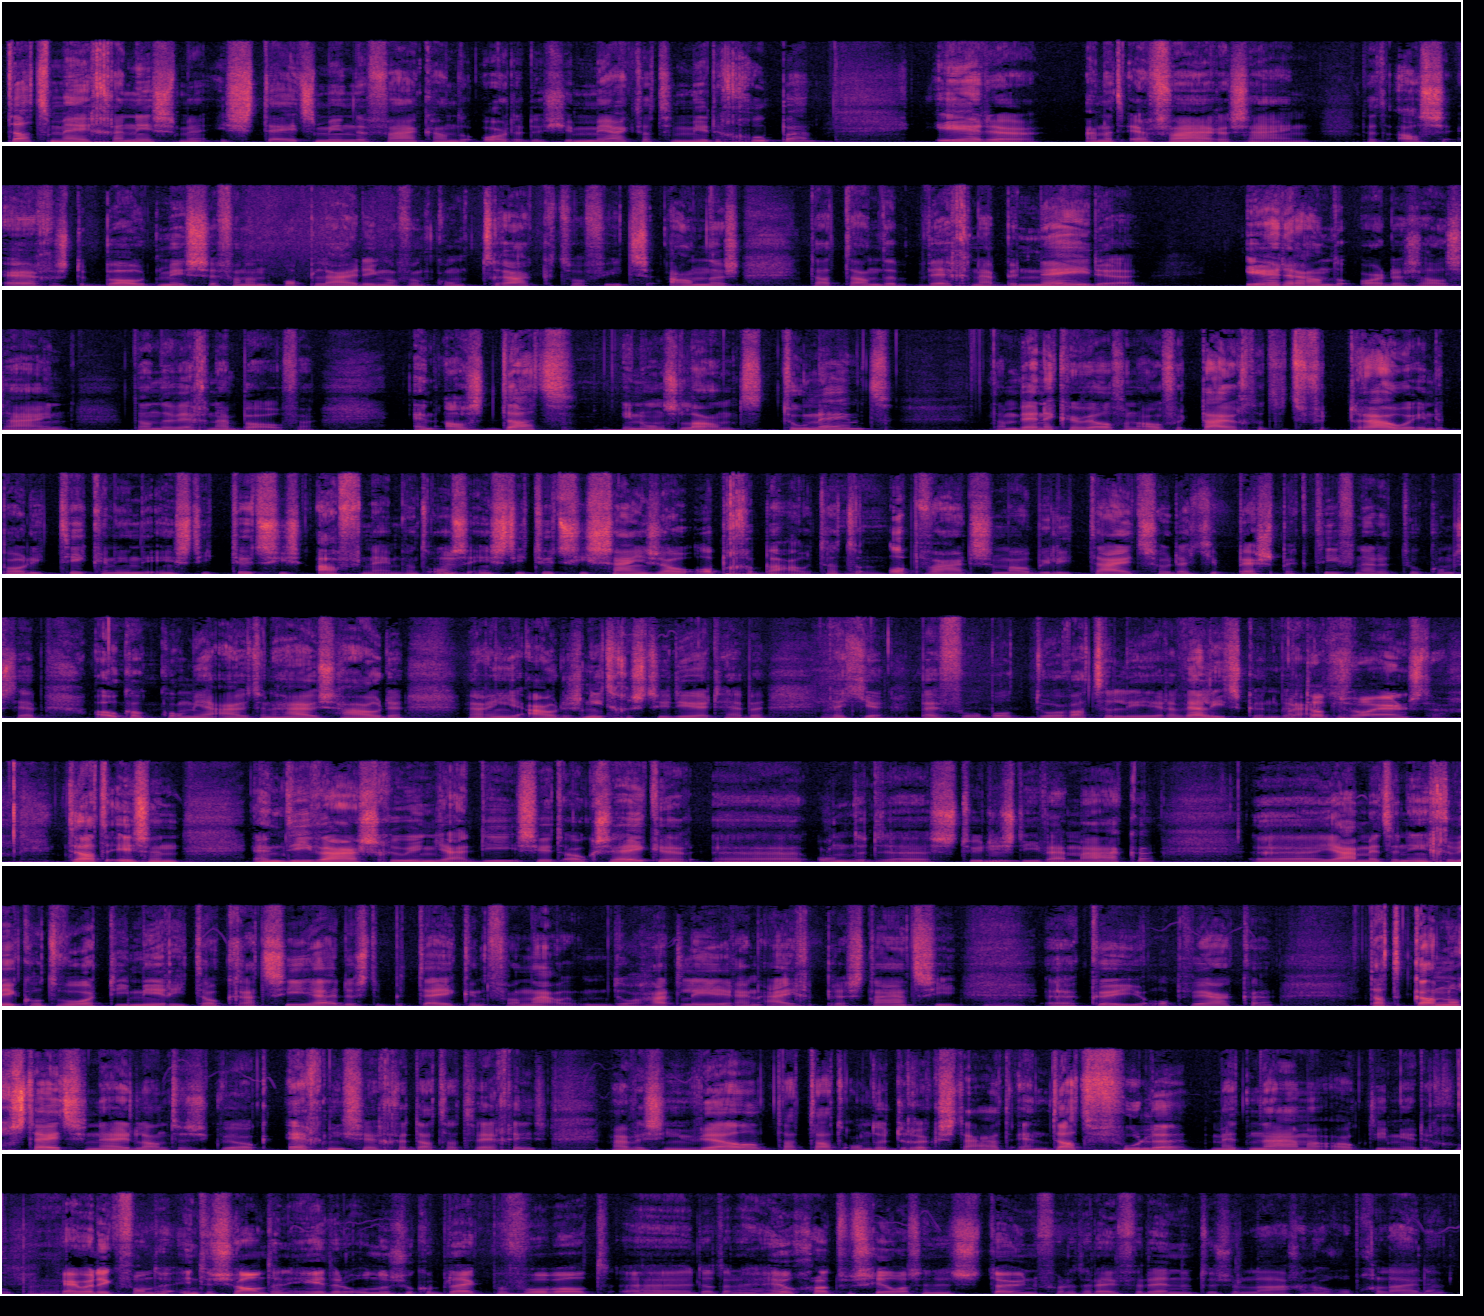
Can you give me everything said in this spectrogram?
Dat mechanisme is steeds minder vaak aan de orde. Dus je merkt dat de middengroepen eerder aan het ervaren zijn dat als ze ergens de boot missen van een opleiding of een contract of iets anders, dat dan de weg naar beneden eerder aan de orde zal zijn dan de weg naar boven. En als dat in ons land toeneemt, dan ben ik er wel van overtuigd dat het vertrouwen in de politiek en in de instituties afneemt. Want onze instituties zijn zo opgebouwd dat de opwaartse mobiliteit, zodat je perspectief naar de toekomst hebt, ook al kom je uit een huishouden waarin je ouders niet gestudeerd hebben, dat je bijvoorbeeld door wat te leren wel iets kunt Maar bereiken. dat is wel ernstig. Dat is een. En die waarschuwing, ja, die zit ook zeker eh, onder de studies Hmm. die wij maken. Eh, ja, met een ingewikkeld woord, die meritocratie. Hè? Dus dat betekent van, nou, door hard leren en eigen prestatie eh, kun je je opwerken. Dat kan nog steeds in Nederland, dus ik wil ook echt niet zeggen dat dat weg is. Maar we zien wel dat dat onder druk staat. En dat voelen met name ook die middengroepen. Kijk, wat ik vond interessant in eerdere onderzoeken bleek bijvoorbeeld eh, dat er een heel groot verschil was in de steun voor het referendum tussen laag en hoogopgeleiden.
